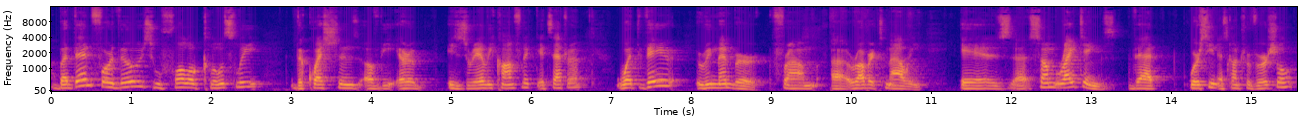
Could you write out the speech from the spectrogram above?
But then for those who follow closely the questions of the Arab Israeli conflict, etc., what they remember from uh, Robert Malley is uh, some writings that were seen as controversial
